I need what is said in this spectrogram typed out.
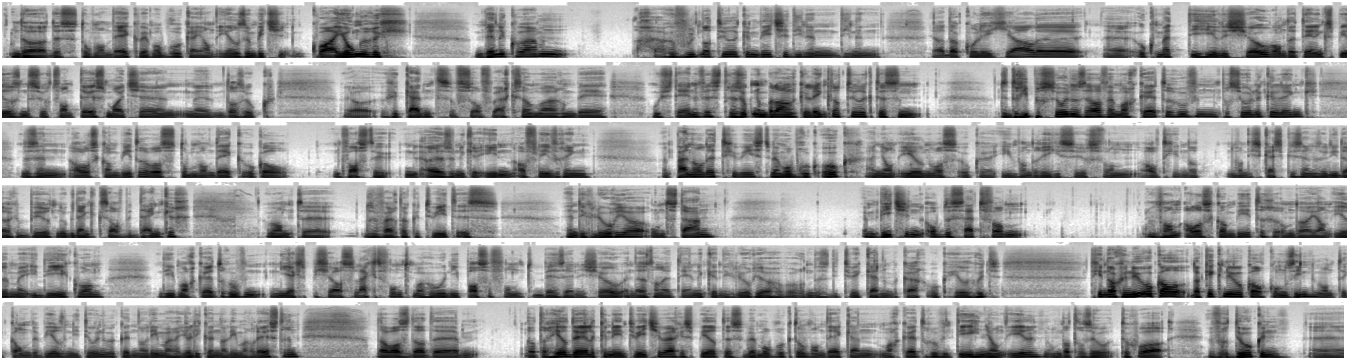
dat dus Tom van Dijk, Wim Opbroek en Jan Eelen zo'n beetje qua jongerig binnenkwamen. Ja, je voelt natuurlijk een beetje die, een, die een, ja, dat collegiale, eh, ook met die hele show, want uiteindelijk spelen ze een soort van thuismatch. En dat is ook ja, gekend of zelf werkzaam waren bij Woestijnvis. Er is ook een belangrijke link natuurlijk tussen de drie personen zelf en Mark Uiterhoeven, een persoonlijke link. Dus in Alles kan beter was Tom van Dijk ook al vaste, uh, zo'n keer één aflevering een panellid geweest. Wim Opbroek ook. En Jan Eelen was ook uh, een van de regisseurs van al dat, van die sketches en zo die daar gebeurden. Ook denk ik zelf bedenker. Want uh, zover dat ik het weet is in de Gloria ontstaan. Een beetje op de set van, van Alles kan beter, omdat Jan Elen met ideeën kwam die Mark Uiterhoeven niet echt speciaal slecht vond, maar gewoon niet passen vond bij zijn show. En dat is dan uiteindelijk in de Gloria geworden. Dus die twee kennen elkaar ook heel goed. Hetgeen dat, je nu ook al, dat ik nu ook al kon zien, want ik kan de beelden niet tonen, we kunnen alleen maar, jullie kunnen alleen maar luisteren, dat was dat uh, dat er heel duidelijk een 1-2'tje werd gespeeld tussen Wim Opbroek, Tom van Dijk en Mark Uiterhoeven tegen Jan Elen. Omdat er zo toch wat verdoken eh,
